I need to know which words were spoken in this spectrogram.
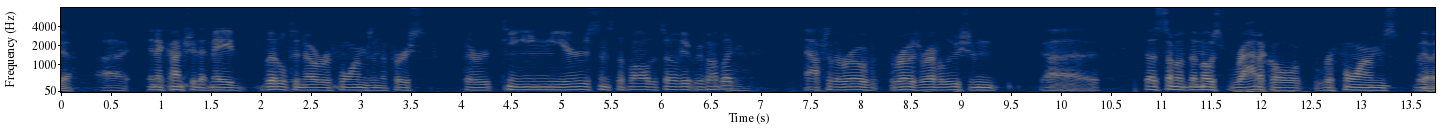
Yeah. Uh, in a country that made little to no reforms in the first 13 years since the fall of the Soviet Republic, after the Ro- Rose Revolution, uh, does some of the most radical reforms of Yeah.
